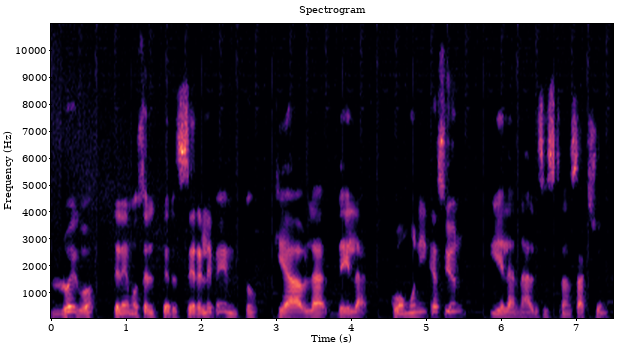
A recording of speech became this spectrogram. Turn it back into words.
Luego tenemos el tercer elemento que habla de la comunicación y el análisis transaccional.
